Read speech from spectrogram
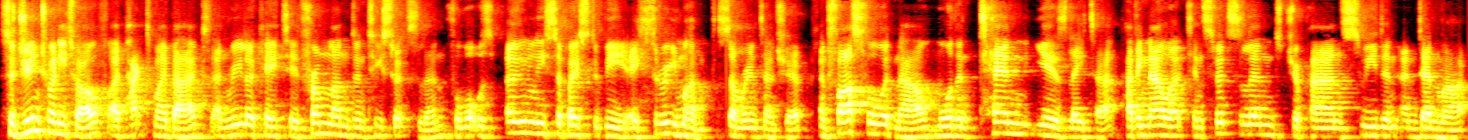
So, June 2012, I packed my bags and relocated from London to Switzerland for what was only supposed to be a three month summer internship. And fast forward now, more than 10 years later, having now worked in Switzerland, Japan, Sweden, and Denmark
